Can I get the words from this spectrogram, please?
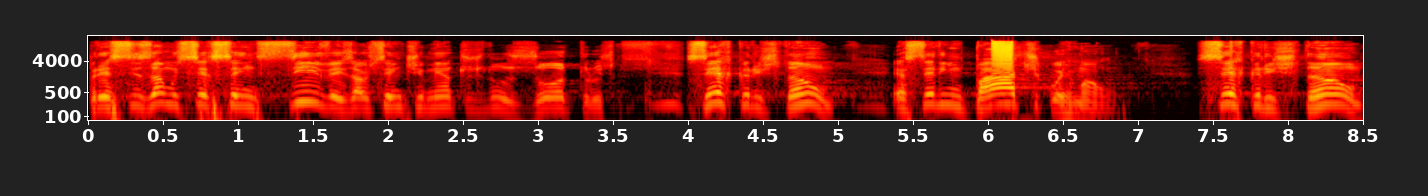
Precisamos ser sensíveis aos sentimentos dos outros. Ser cristão é ser empático, irmão. Ser cristão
